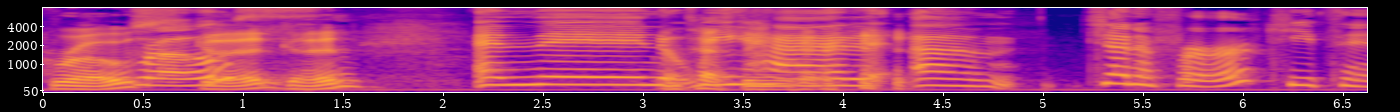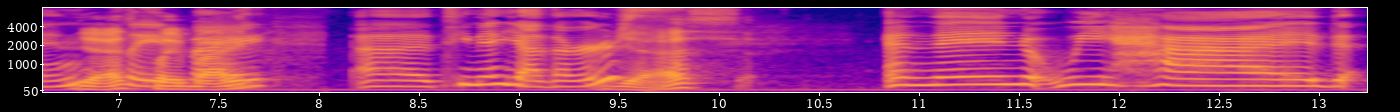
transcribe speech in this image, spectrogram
Gross. Gross. Good, good. And then we testing you had um, Jennifer Keaton. Yes, played by- uh, Tina Yothers. Yes, And then we had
